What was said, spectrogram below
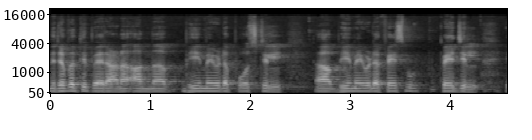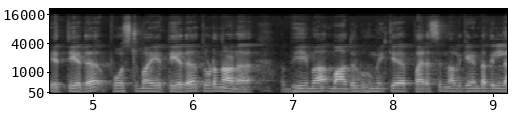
നിരവധി പേരാണ് അന്ന് ഭീമയുടെ പോസ്റ്റിൽ ഭീമയുടെ ഫേസ്ബുക്ക് പേജിൽ എത്തിയത് പോസ്റ്റുമായി എത്തിയത്. തുടർന്നാണ് ഭീമ മാതൃഭൂമിക്ക് പരസ്യം നൽകേണ്ടതില്ല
